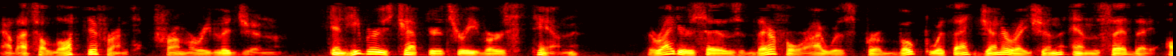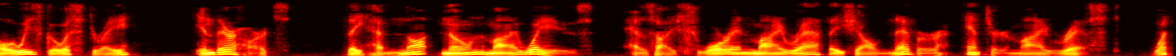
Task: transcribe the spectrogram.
Now that's a lot different from religion. In Hebrews chapter 3 verse 10, the writer says, Therefore I was provoked with that generation, and said, They always go astray in their hearts. They have not known my ways. As I swore in my wrath, they shall never enter my rest. What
